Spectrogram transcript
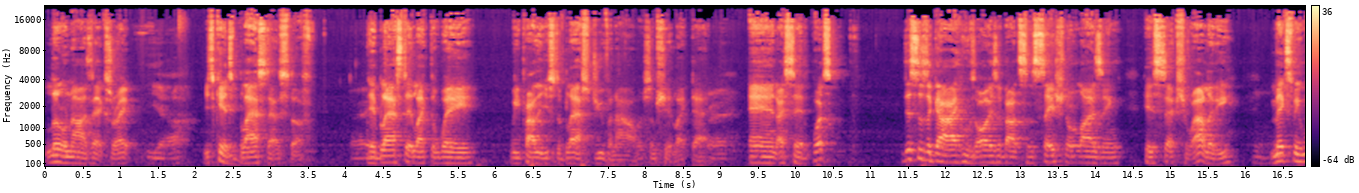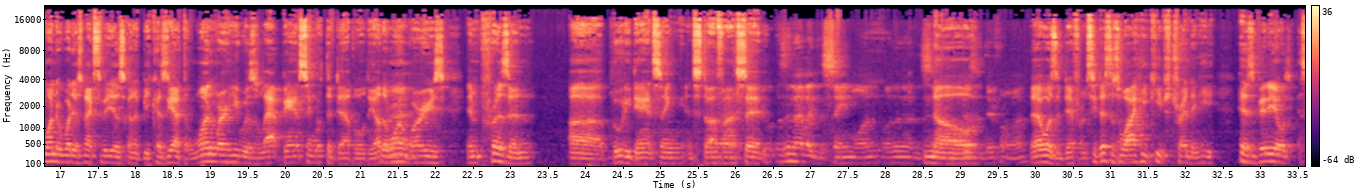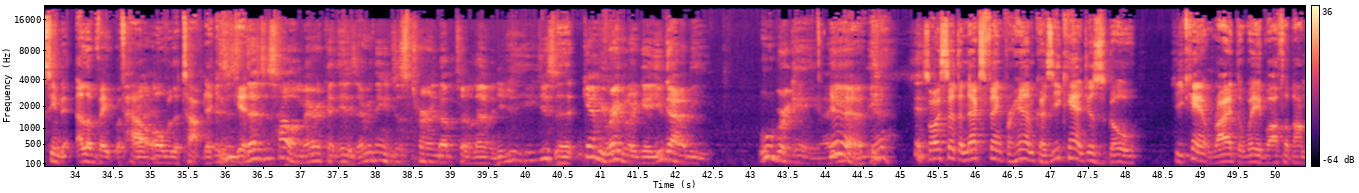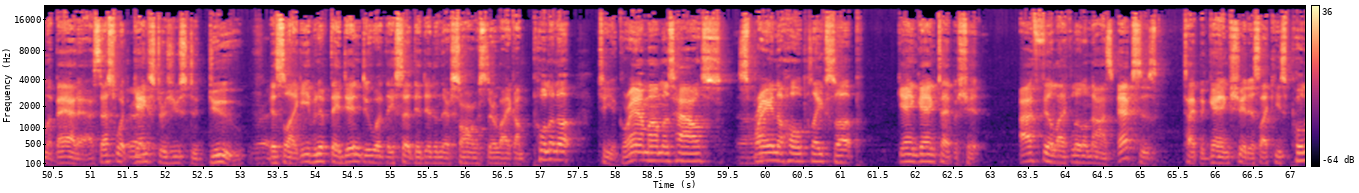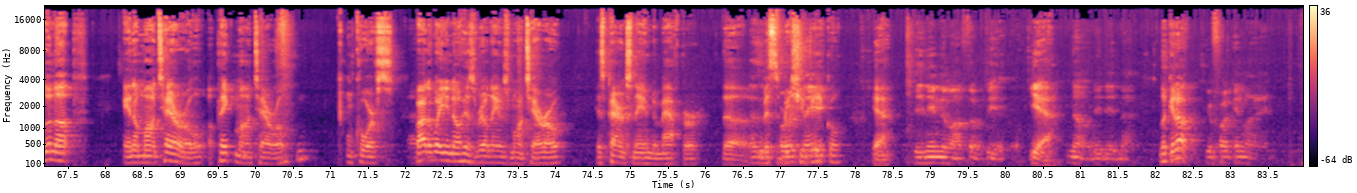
Little Nas X, right? Yeah. These kids blast that stuff. Right. They blast it like the way we probably used to blast Juvenile or some shit like that. Right. And I said, "What's this? Is a guy who's always about sensationalizing his sexuality." Mm-hmm. Makes me wonder what his next video is going to be because he had the one where he was lap dancing with the devil, the other one where he's in prison, uh, booty dancing and stuff. And I said, wasn't that like the same one? Wasn't that the same? No. It was a different one. That was a difference. See, this is why he keeps trending. He his videos seem to elevate with how Right. over the top they can just, get. that's just how America is. Everything is just turned up to eleven. You just you just you can't be regular gay. You gotta be uber gay. Like, Yeah, be- yeah. so I said the next thing for him because he can't just go you can't ride the wave off of I'm a badass. That's what Right. gangsters used to do. Right. It's like even if they didn't do what they said they did in their songs, they're like, I'm pulling up to your grandmama's house, Uh-huh. spraying the whole place up, gang gang type of shit. I feel like Lil Nas X's type of gang shit It's like he's pulling up in a Montero, a pink Montero, of course. By the way, you know his real name is Montero. His parents named him after the That's his first Mitsubishi vehicle. Yeah, They named him after a vehicle. yeah. No, they did not. Look it up. You're fucking lying.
